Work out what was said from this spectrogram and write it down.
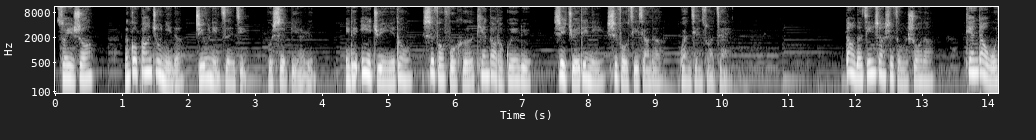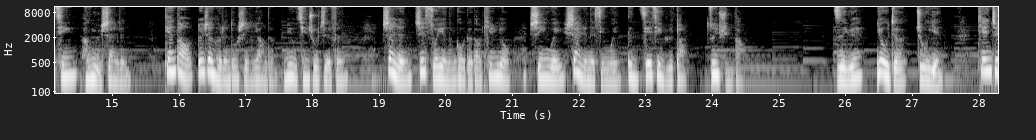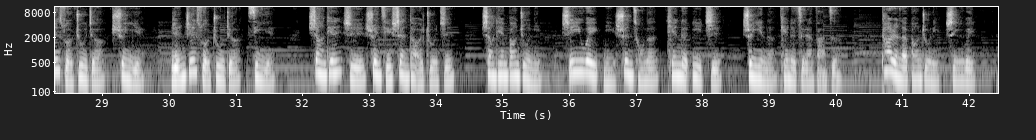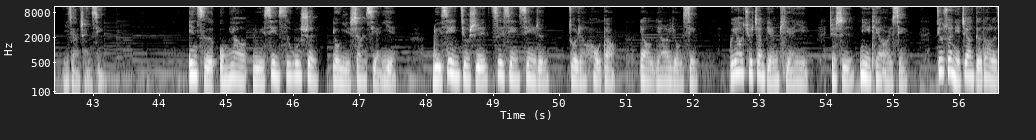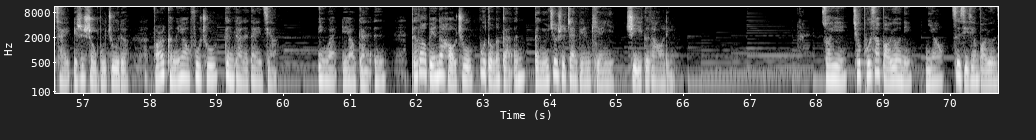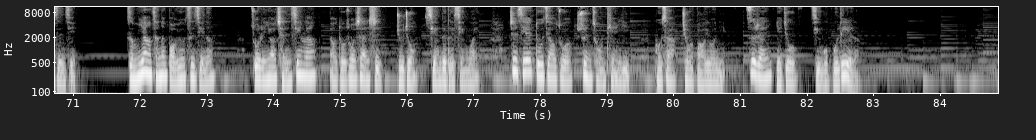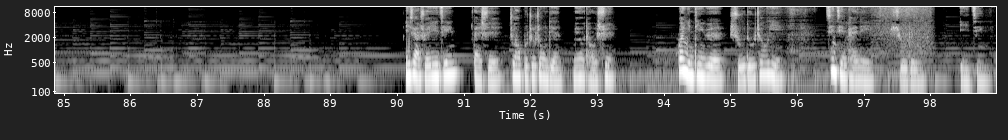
所以说，能够帮助你的只有你自己，不是别人。你的一举一动是否符合天道的规律，是决定你是否吉祥的关键所在。道德经上是怎么说呢？天道无亲，恒与善人。天道对任何人都是一样的，没有亲疏之分。善人之所以能够得到天佑，是因为善人的行为更接近于道，遵循道。子曰：“佑者助也，天之所助者顺也，人之所助者信也。上天是顺其善道而助之，上天帮助你，是因为你顺从了天的意志，顺应了天的自然法则。他人来帮助你，是因为你讲诚信。”因此，我们要履信似乎顺，又以上贤也。履信就是自信、信任，做人厚道，要言而有信，不要去占别人便宜，这是逆天而行。就算你这样得到了财，也是守不住的，反而可能要付出更大的代价。另外，也要感恩，得到别人的好处，不懂得感恩，等于就是占别人便宜，是一个道理。所以，求菩萨保佑你，你要自己先保佑自己。怎么样才能保佑自己呢？做人要诚信啦，要多做善事，注重贤德的行为，这些都叫做顺从天意，菩萨就会保佑你，自然也就吉无不利了。你想学易经，但是抓不住重点，没有头绪，欢迎订阅《熟读周易》，静静陪你熟读易经。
